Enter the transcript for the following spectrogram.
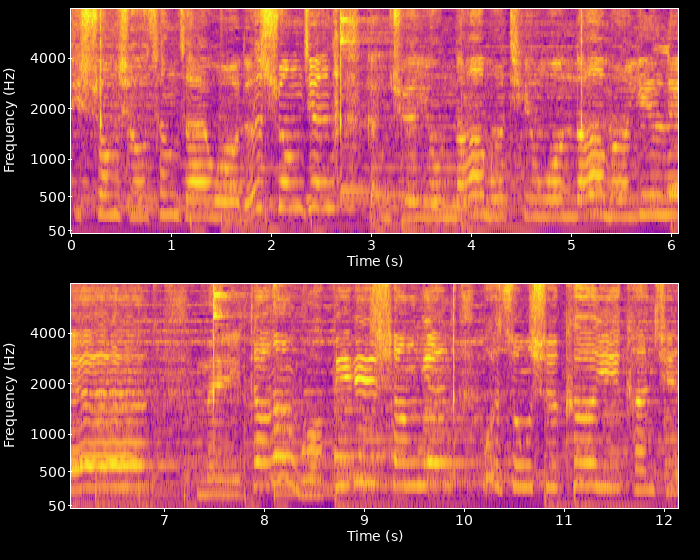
你双手曾在我的双肩，感觉有那么甜，我那么依恋。每当我闭上眼，我总是可以看见，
